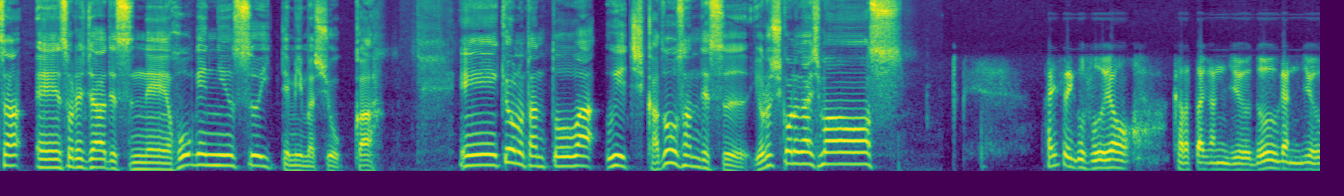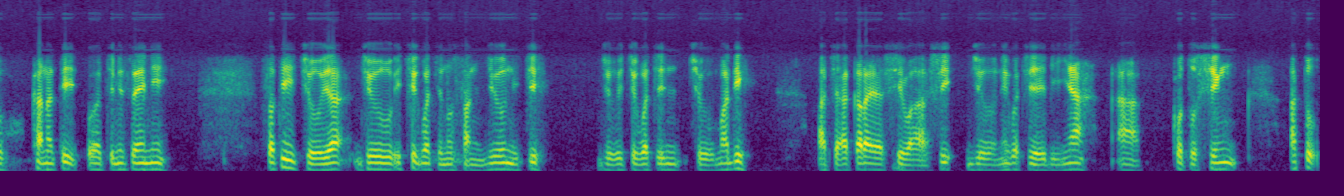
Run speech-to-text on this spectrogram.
さあ、えー、それじゃあですね方言ニュースいってみましょうか、えー、今日の担当は植地和夫さんです。よろしくお願いします。はい最後数よ体がんじゅうどうがんじゅうかなてわちみせにさて中や11月の30日11月中まで。あちゃからやしわし12月エビやあ今年あと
